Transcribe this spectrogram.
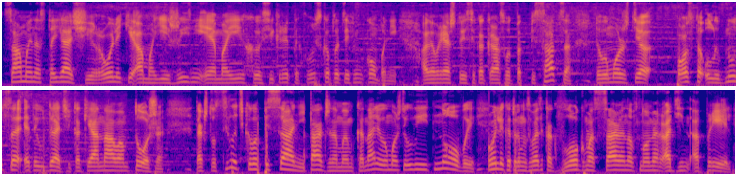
самые настоящие ролики о моей жизни и о моих э, секретных творческих PlayStation Company. А говорят, что если как раз вот подписаться, то вы можете просто улыбнуться этой удаче, как и она вам тоже. Так что ссылочка в описании. Также на моем канале вы можете увидеть новый ролик, который называется как Vlogmas Савинов номер 1 апрель.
